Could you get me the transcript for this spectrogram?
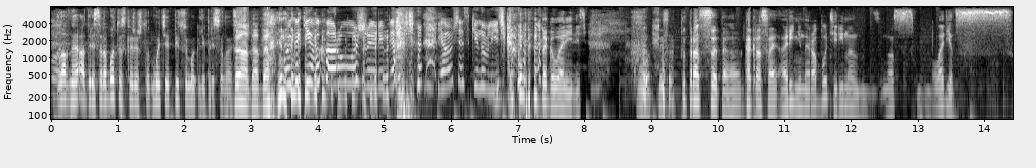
Вот. Главное, адрес работы скажи, чтобы мы тебе пиццу могли присылать. Да, да, да. Ой, какие вы хорошие, ребята. Я вам сейчас скину в личку. Договорились. Вот. Тут раз это, как раз о Арининой работе. Ирина у нас молодец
